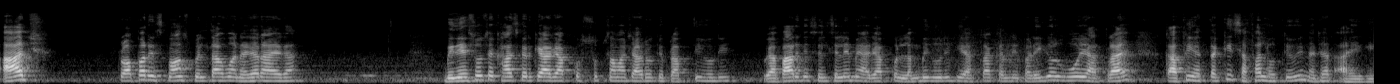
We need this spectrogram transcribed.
आज प्रॉपर रिस्पांस मिलता हुआ नज़र आएगा। विदेशों से खास करके आज आपको शुभ समाचारों की प्राप्ति होगी। व्यापार के सिलसिले में आज आपको लंबी दूरी की यात्रा करनी पड़ेगी और वो यात्राएँ काफ़ी हद तक की सफल होती हुई नज़र आएगी।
